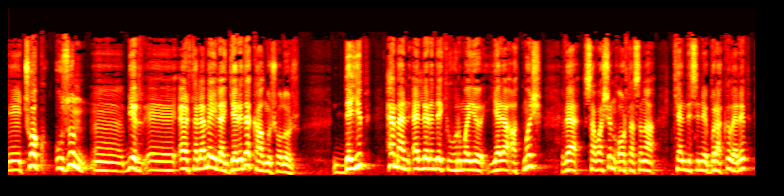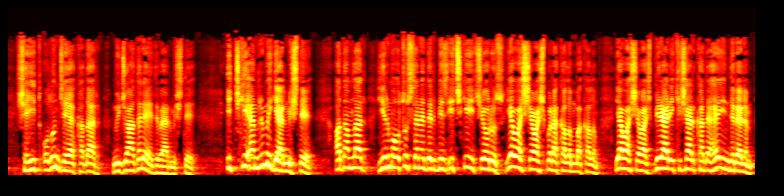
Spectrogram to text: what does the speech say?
e, çok uzun bir e, erteleme ile geride kalmış olur deyip hemen ellerindeki hurmayı yere atmış ve savaşın ortasına kendisini bırakıverip şehit oluncaya kadar mücadele edivermişti. İçki emri mi gelmişti? Adamlar 20-30 senedir biz içki içiyoruz. Yavaş yavaş bırakalım bakalım. Yavaş yavaş birer ikişer kadehe indirelim.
